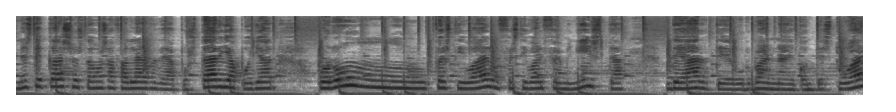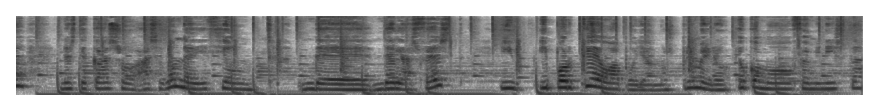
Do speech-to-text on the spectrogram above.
neste caso estamos a falar de apostar e apoiar por un festival, un festival feminista, de arte urbana e contextual, neste caso a segunda edición de, de las Fest, e, e por que o apoiamos? Primeiro, eu como feminista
